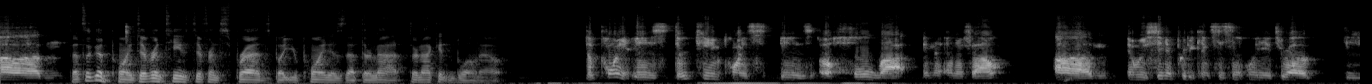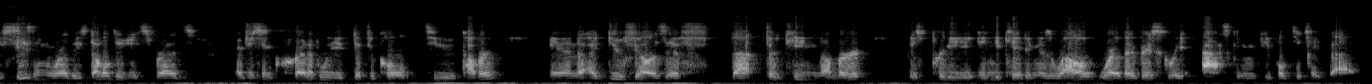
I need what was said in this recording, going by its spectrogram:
Um, That's a good point. Different teams, different spreads, but your point is that they're not they're not getting blown out. the point is 13 points is a whole lot in the NFL. Um, and we've seen it pretty consistently throughout the season where these double digit spreads are just incredibly difficult to cover. And I do feel as if that 13 number is pretty indicating as well, where they're basically asking people to take that.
